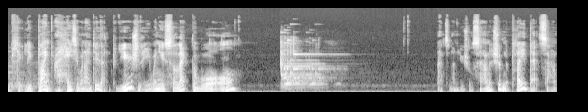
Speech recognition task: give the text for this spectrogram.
Completely blank. I hate it when I do that. But usually when you select the wall, that's an unusual sound. It shouldn't have played that sound.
